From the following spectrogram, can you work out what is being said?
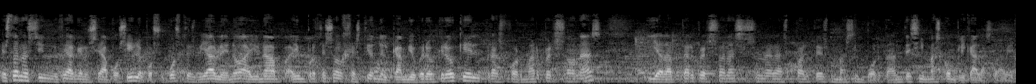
Esto no significa que no sea posible, por supuesto es viable, ¿no? hay, una, hay un proceso de gestión del cambio, pero creo que el transformar personas y adaptar personas es una de las partes más importantes y más complicadas a la vez.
